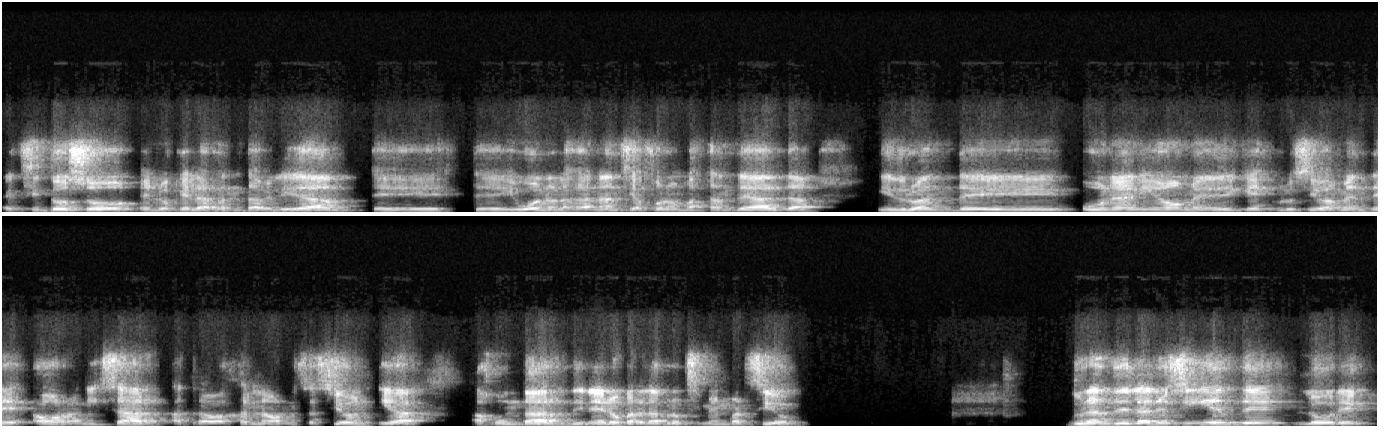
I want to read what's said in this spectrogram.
exitoso en lo que es la rentabilidad este, y bueno, las ganancias fueron bastante altas y durante un año me dediqué exclusivamente a organizar, a trabajar en la organización y a, a juntar dinero para la próxima inversión. Durante el año siguiente logré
